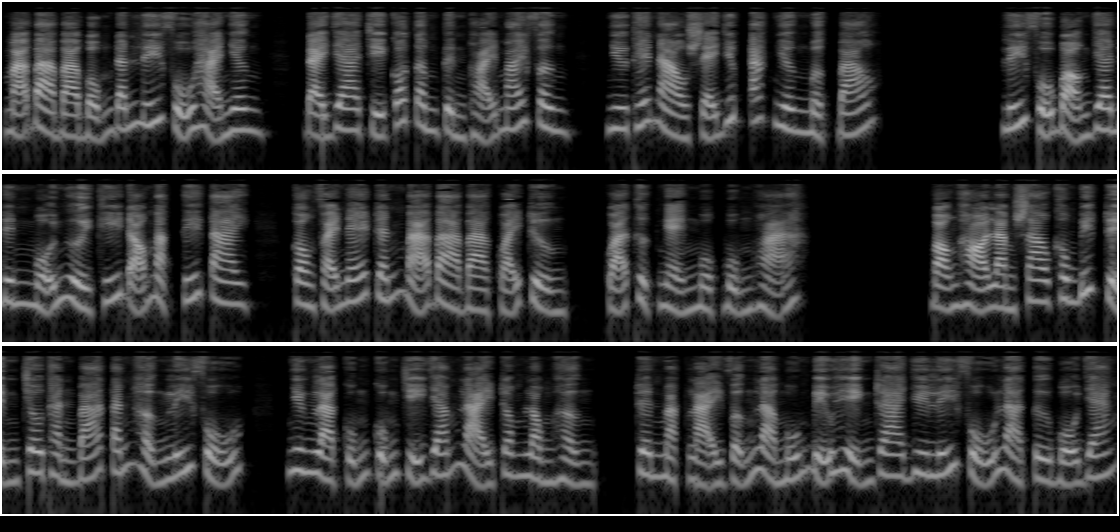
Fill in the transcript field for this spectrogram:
Mã bà bà bỗng đánh Lý Phủ hạ nhân, đại gia chỉ có tâm tình thoải mái phân, như thế nào sẽ giúp ác nhân mật báo. Lý Phủ bọn gia đình mỗi người khí đỏ mặt tía tai, còn phải né tránh mã bà bà quải trượng, quả thực nghẹn một bụng hỏa. Bọn họ làm sao không biết Trịnh Châu Thành bá tánh hận Lý Phủ, nhưng là cũng cũng chỉ dám lại trong lòng hận, trên mặt lại vẫn là muốn biểu hiện ra duy Lý Phủ là từ bộ dáng.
